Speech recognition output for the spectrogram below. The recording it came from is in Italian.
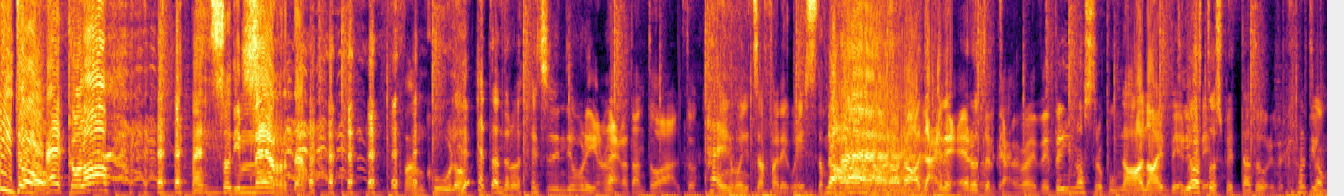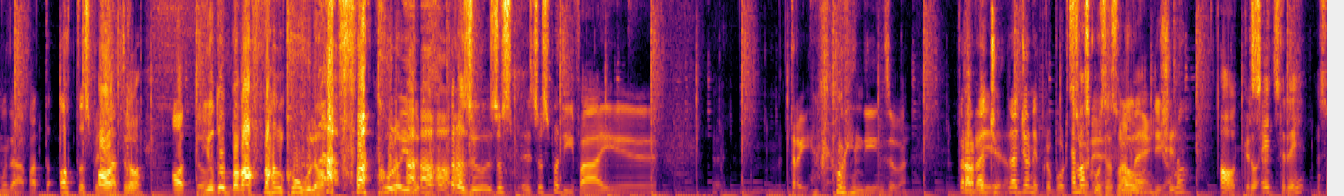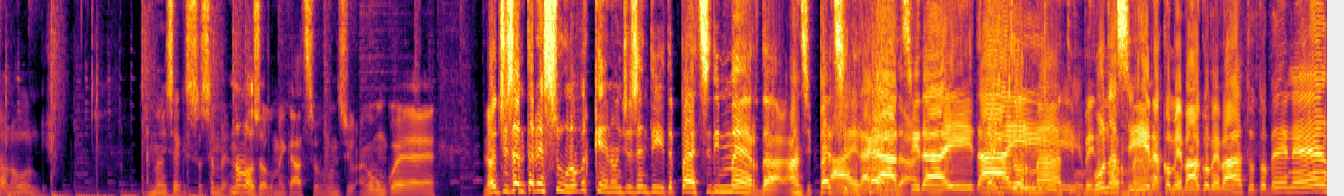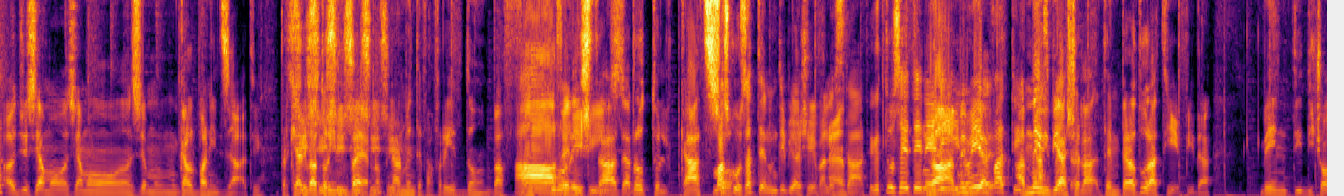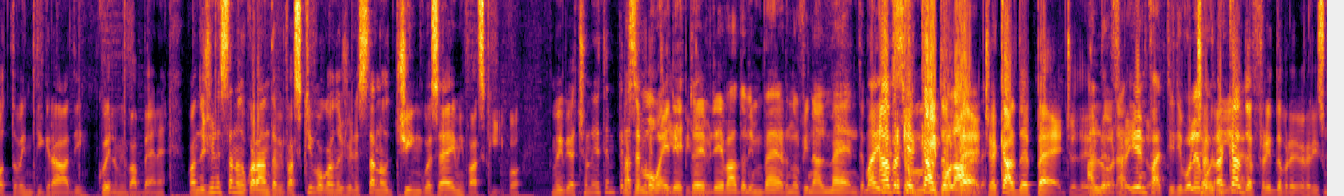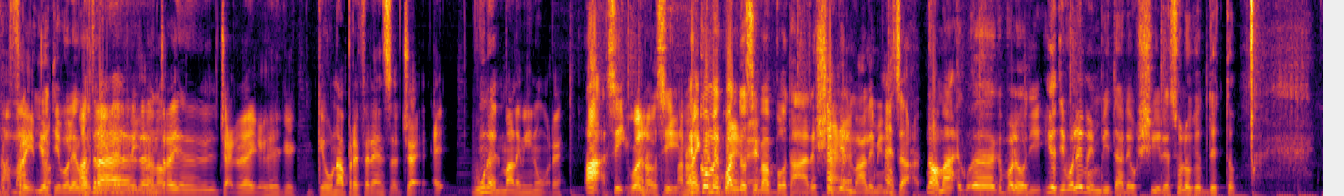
È partito! Eccolo! Pezzo di merda! Fanculo. E tanto lo sentivo prima, non era tanto alto. Eh, io inizio a fare questo. No, no, no, no, no, Eh. dai, beh, hai rotto il cazzo. Per il nostro pubblico. No, no, è vero, Di è 8 vero. spettatori, perché l'ultima puntata ha fatto 8 spettatori. 8. YouTube vaffanculo. Fanculo YouTube. Però su, su, su Spotify 3. Quindi, insomma. Però raggi- ragione e Eh, proporzione. ma scusa, sono va meglio. 11, no? Che 8 e senso? 3 sono 11. A me mi sa che sto sempre. Non lo so come cazzo funziona. Comunque. Non ci sente nessuno, perché non ci sentite? Pezzi di merda! Anzi, pezzi dai, di ragazzi, merda! dai, dai. Bentornati, bentornati. Buonasera, come va? Come va? Tutto bene? Oggi siamo, siamo, siamo galvanizzati. Perché Sì, è arrivato sì, l'inverno. sì. Finalmente fa freddo. Ah, Vaffanculo felicissimo. l'estate. Ha rotto il cazzo. Ma scusa, a te non ti piaceva l'estate? Che tu sei No, tenerino, a me, mi, io pia- infatti... a me mi piace la temperatura tiepida. 20, 18, 20 gradi. Quello mi va bene. Quando ce ne stanno 40 mi fa schifo. Quando ce ne stanno 5, 6 mi fa schifo. A me piacciono le Ma temperature. se mo hai detto è arrivato l'inverno finalmente. Ma io Ah, perché il caldo è bipolare. peggio. Il caldo è peggio. Allora, io infatti ti volevo cioè, tra dire- caldo e freddo preferisco No, il ma freddo. io ti volevo Ma tra- dire prima, no? tra- Cioè, non è che, che- che una preferenza. Cioè, è- uno è il male minore. Ah, sì, quello Ma no- sì. ma È è come quando bene. si va a votare, scegli Eh, il male minore. esatto. No, ma eh, che volevo dire? Io ti volevo invitare a uscire, solo che ho detto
